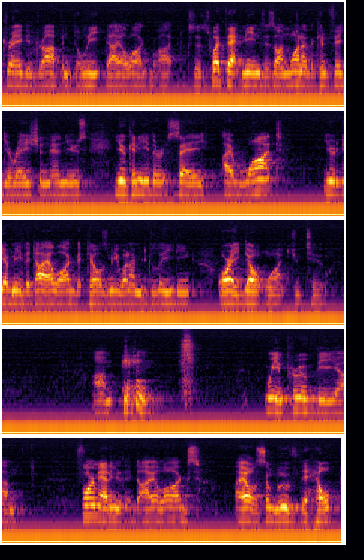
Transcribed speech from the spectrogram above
drag and drop and delete dialog boxes. What that means is on one of the configuration menus, you can either say, I want you to give me the dialog that tells me what I'm deleting, or I don't want you to. Um, we improved the um, formatting of the dialogues. I also moved the help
